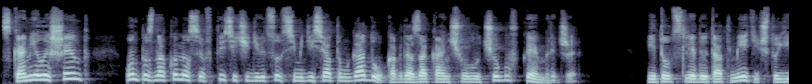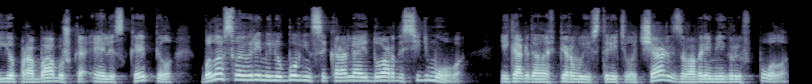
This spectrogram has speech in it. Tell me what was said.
С Камилой Шент – он познакомился в 1970 году, когда заканчивал учебу в Кембридже. И тут следует отметить, что ее прабабушка Элис Кэппел была в свое время любовницей короля Эдуарда VII, и когда она впервые встретила Чарльза во время игры в поло,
